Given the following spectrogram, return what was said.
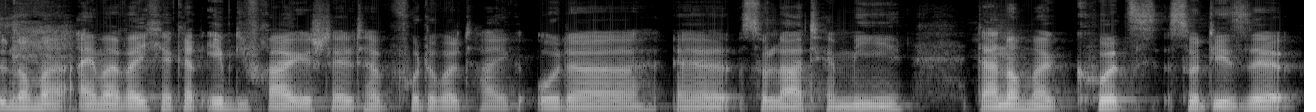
du noch mal einmal, weil ich ja gerade eben die Frage gestellt habe, Photovoltaik oder äh, Solarthermie, da noch mal kurz so diese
